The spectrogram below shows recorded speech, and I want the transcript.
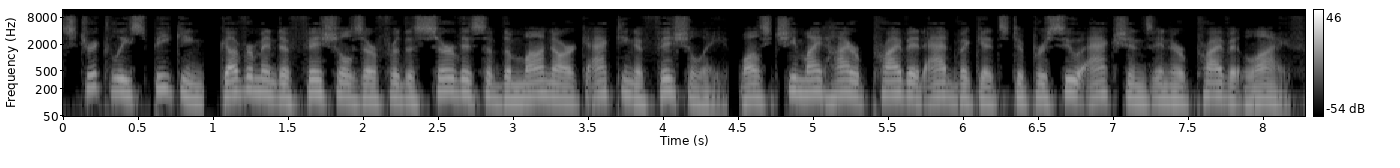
Strictly speaking, government officials are for the service of the monarch acting officially, whilst she might hire private advocates to pursue actions in her private life.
